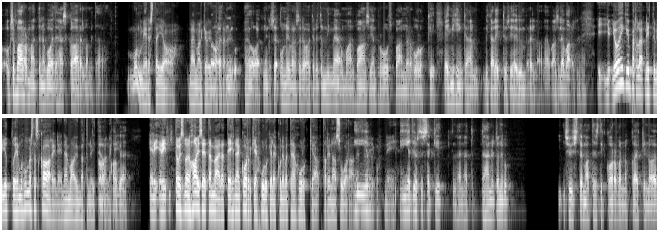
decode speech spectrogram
onko se varma, että ne voi tehdä Skaarilla mitään? Mun mielestä joo. Näin mä ainakin joo, että, niin kuin, joo, että niin kuin se universaalin oikeudet on nimenomaan vaan siihen Bruce Banner hulkkiin, ei mihinkään, mikä liittyy siihen ympärillä olevaan, sille varsinaisesti. Joihinkin ympärillä liittyviin juttuihin, mutta mun mielestä Skaariin ei, nämä on ymmärtänyt itse oh, ainakin. Okay. Eli, eli toisin sanoen haisee tämä, että tehdään korvike hulkille, kun ne voi tehdä hulkkia tarinaa suoraan. Niin, että, niin, kuin, niin. niin, ja tietysti sekin, että nehän nyt on niin kuin systemaattisesti korvannut kaikki nuo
